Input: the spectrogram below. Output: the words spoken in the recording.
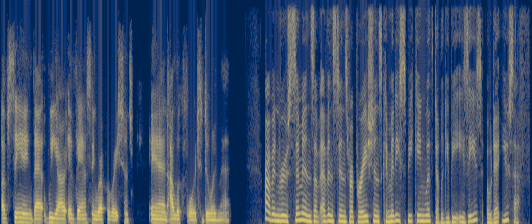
of seeing that we are advancing reparations. And I look forward to doing that. Robin Rue Simmons of Evanston's Reparations Committee speaking with WBEZ's Odette Yousef.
